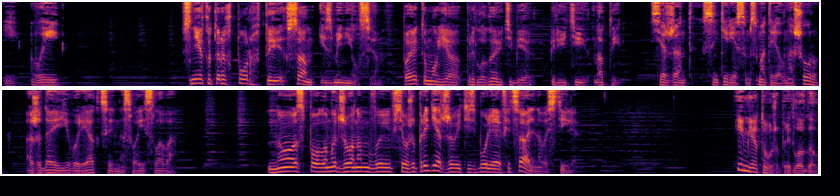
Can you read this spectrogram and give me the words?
и «вы»?» С некоторых пор ты сам изменился, поэтому я предлагаю тебе перейти на «ты». Сержант с интересом смотрел на Шуру, ожидая его реакции на свои слова. «Но с Полом и Джоном вы все же придерживаетесь более официального стиля». Им я тоже предлагал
